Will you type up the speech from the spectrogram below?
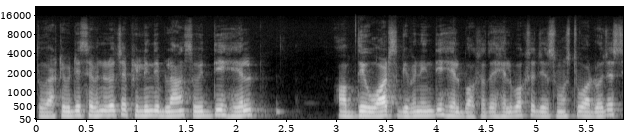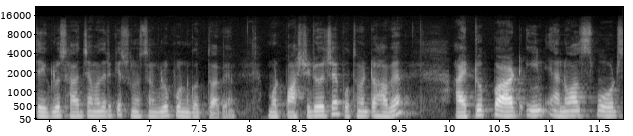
তো অ্যাক্টিভিটি সেভেন রয়েছে fill in the blanks with the help of the words given in the help box অর্থাৎ হেল্প বক্সে যে সমস্ত ওয়ার্ড রয়েছে সেইগুলো সাহায্যে আমাদেরকে শূন্যস্থানগুলো পূরণ করতে হবে। মোট পাঁচটি রয়েছে, প্রথমেরটা হবে I took part in annual sports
